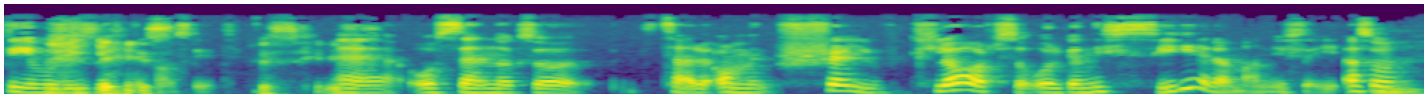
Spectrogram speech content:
Det vore Precis. jättekonstigt. precis. Eh, och sen också så här, ja, men självklart så organiserar man ju sig. Alltså Mm.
